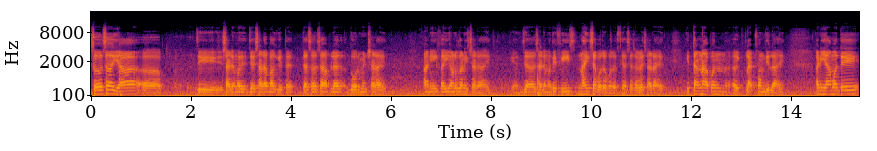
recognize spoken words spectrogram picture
सहसा या जे शाळेमध्ये जे शाळा भाग घेत आहेत त्या सहसा आपल्या गव्हर्मेंट शाळा आहेत आणि काही अनुदानित शाळा आहेत. ज्या शाळेमध्ये फीज नाहीच्या बरोबर असते अशा सगळ्या शाळा आहेत. की त्यांना आपण एक प्लॅटफॉर्म दिला आहे. आणि यामध्ये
